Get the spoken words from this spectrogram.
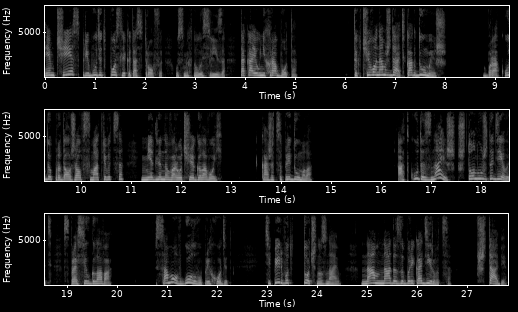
«МЧС прибудет после катастрофы», — усмехнулась Лиза. «Такая у них работа». «Так чего нам ждать, как думаешь?» Барракуда продолжал всматриваться, медленно ворочая головой. «Кажется, придумала». «Откуда знаешь, что нужно делать?» — спросил голова. «Само в голову приходит. Теперь вот точно знаю. Нам надо забаррикадироваться. В штабе.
